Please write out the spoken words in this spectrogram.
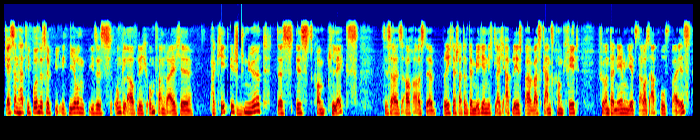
Gestern hat die Bundesregierung dieses unglaublich umfangreiche Paket geschnürt. Das ist komplex. Es ist also auch aus der Berichterstattung der Medien nicht gleich ablesbar, was ganz konkret für Unternehmen jetzt daraus abrufbar ist.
